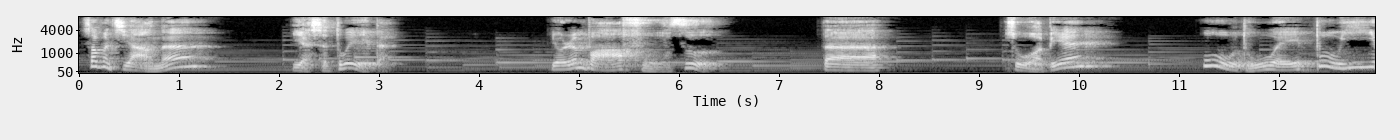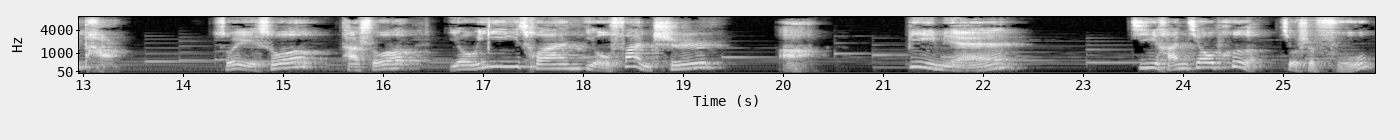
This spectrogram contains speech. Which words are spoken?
这么讲呢，也是对的。有人把“福”字的左边误读为布衣旁，所以说他说。有衣穿，有饭吃，啊，避免饥寒交迫就是福。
